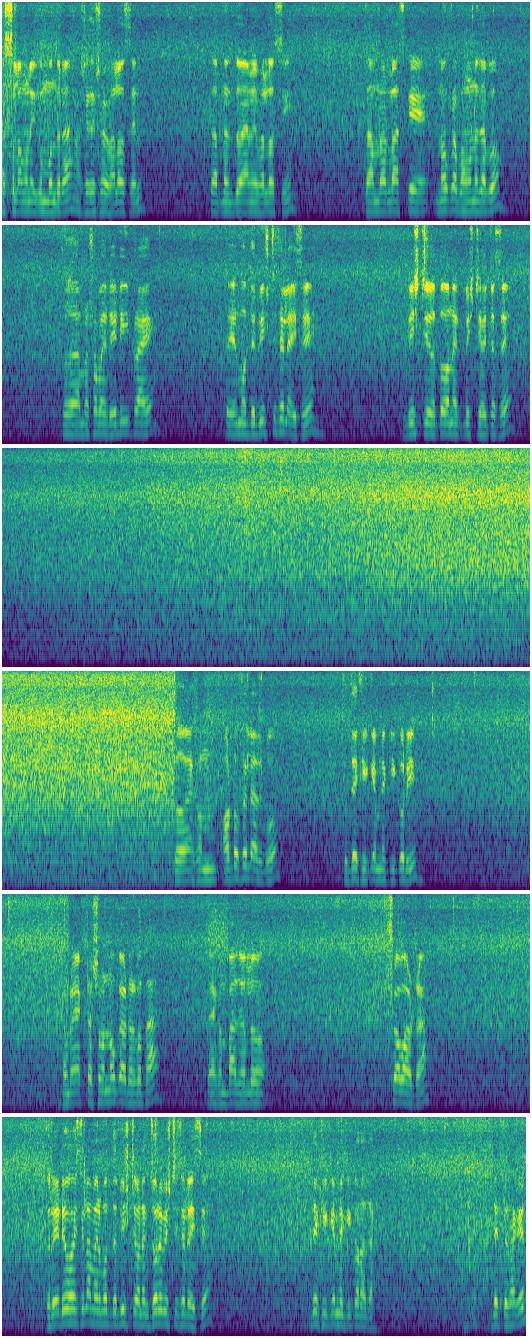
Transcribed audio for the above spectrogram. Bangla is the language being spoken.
আসসালামু আলাইকুম বন্ধুরা, আশা করি সবাই ভালো আছেন। তো আপনাদের দোয়া আমি ভালো আছি। তো আমরা হলো আজকে নৌকা ভ্রমণে যাব। তো আমরা সবাই রেডি প্রায়। তো এর মধ্যে বৃষ্টি চলে আইছে। বৃষ্টিও তো অনেক বৃষ্টি হইতেছে। তো এখন অটো চলে আসব। তো দেখি কেমনে কি করি। আমরা একটার সময় নৌকা ওঠার কথা, তো এখন বাজে হলো সোয়া বারোটা। তো রেডিও হয়েছিলাম, এর মধ্যে বৃষ্টি, অনেক জোরে বৃষ্টি চলে এসেছে দেখি কেমনে কি করা যায়। দেখতে থাকেন।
